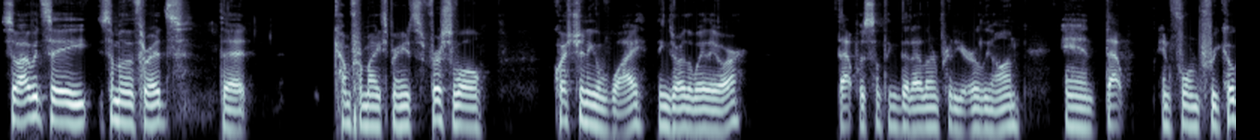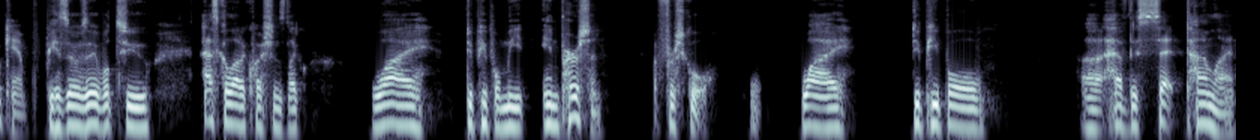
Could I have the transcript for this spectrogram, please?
So I would say some of the threads that come from my experience, first of all, questioning of why things are the way they are that was something that I learned pretty early on. And that informed Free Code Camp because I was able to ask a lot of questions like why do people meet in person for school? Why do people uh, have this set timeline?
